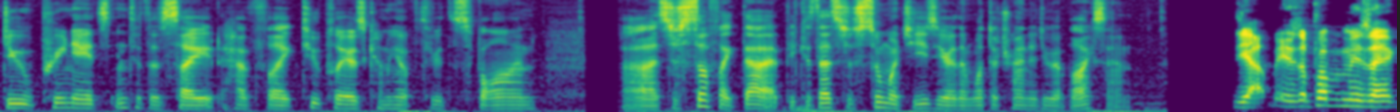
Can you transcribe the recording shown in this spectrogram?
Do pre-nades into the site. Have like two players coming up through the spawn. Uh, it's just stuff like that because that's just so much easier than what they're trying to do at Black Scent. Yeah, the problem is they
